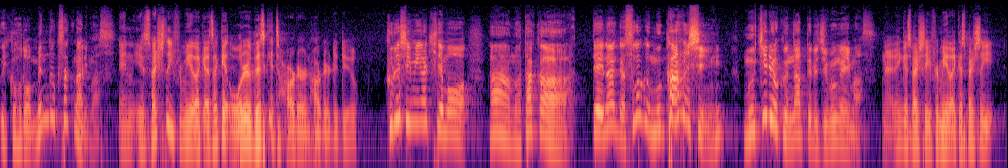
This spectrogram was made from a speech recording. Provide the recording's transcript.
いくほど面倒くさくなります And especially for me, like as I get older, this gets harder and harder to do. 苦しみが来てもああまたかってなんかすごく無関心無気力になってる自分がいます And I think especially for me, like especially i-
